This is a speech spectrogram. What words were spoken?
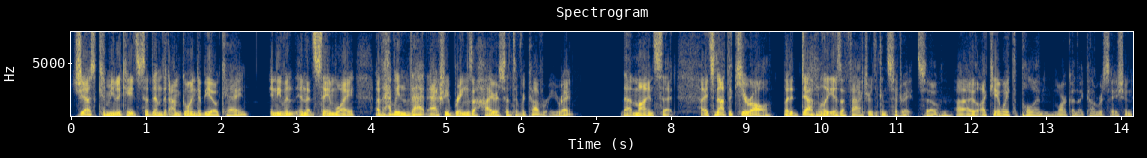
just communicates to them that I'm going to be okay. And even in that same way of having that actually brings a higher sense of recovery, right? That mindset. It's not the cure all, but it definitely is a factor to consider. So mm-hmm. uh, I, I, can't wait to pull in Mark on that conversation.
